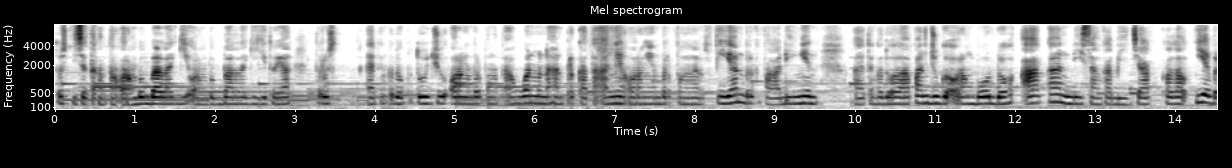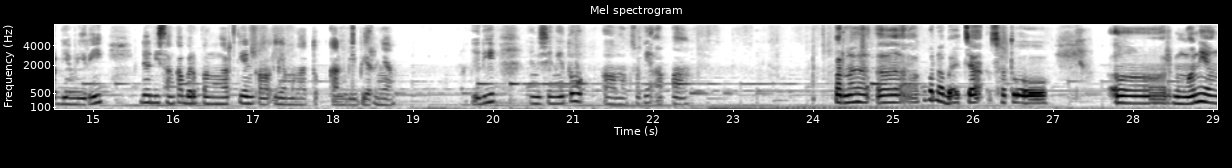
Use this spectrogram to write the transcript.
Terus diceritakan tentang orang bebal lagi, orang bebal lagi gitu ya. Terus ayat yang ke-27 orang yang berpengetahuan menahan perkataannya orang yang berpengertian berkepala dingin. Ayat yang ke-28 juga orang bodoh akan disangka bijak kalau ia berdiam diri dan disangka berpengertian kalau ia mengatupkan bibirnya. Jadi yang di sini tuh uh, maksudnya apa? Pernah uh, aku pernah baca satu uh, renungan yang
